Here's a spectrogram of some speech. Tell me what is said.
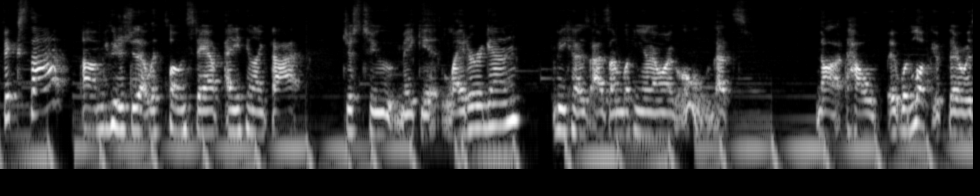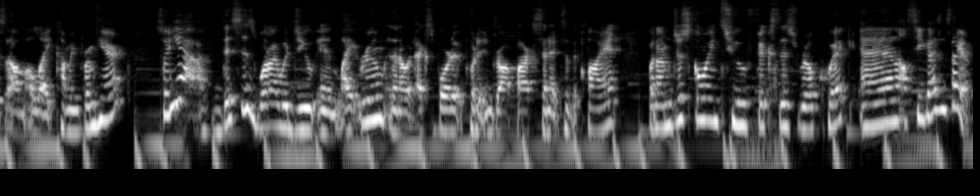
fix that. Um, you can just do that with clone stamp, anything like that, just to make it lighter again. Because as I'm looking at it, I'm like, oh, that's not how it would look if there was um, a light coming from here. So yeah, this is what I would do in Lightroom and then I would export it, put it in Dropbox, send it to the client. But I'm just going to fix this real quick and I'll see you guys in a second.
